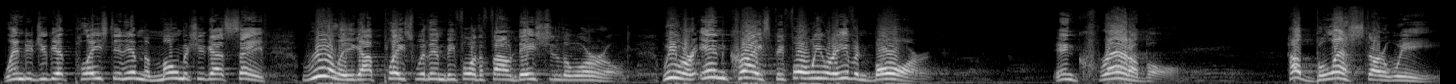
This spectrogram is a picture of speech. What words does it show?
When did you get placed in Him? The moment you got saved. Really, got placed with Him before the foundation of the world. We were in Christ before we were even born. Incredible. How blessed are we?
